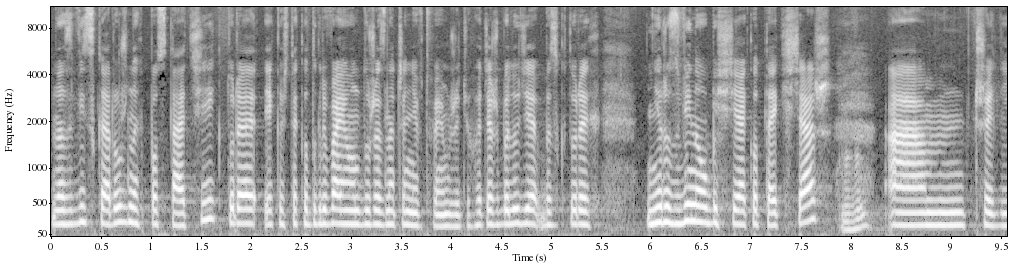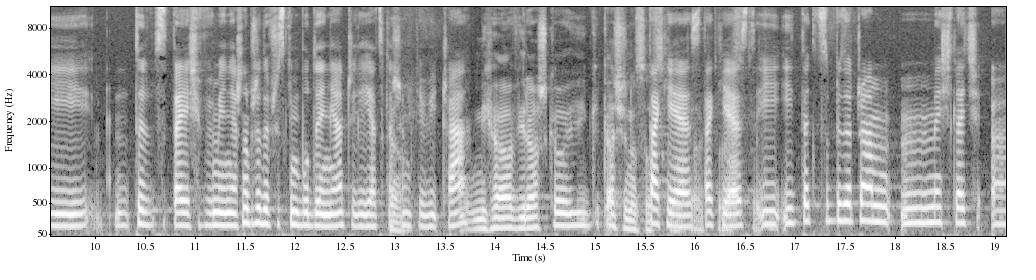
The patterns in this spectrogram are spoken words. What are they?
nazwiska różnych postaci, które jakoś tak odgrywają duże znaczenie w Twoim życiu. Chociażby ludzie, bez których nie rozwinąłbyś się jako tekściarz, Am, czyli Ty zdaje się wymieniasz, no przede wszystkim Budynia, czyli Jacka Tak. Szymkiewicza. Michała Wiraszko i Kasię Nosowską. Tak jest, tak, to jest. I, I tak sobie zaczęłam myśleć, em,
